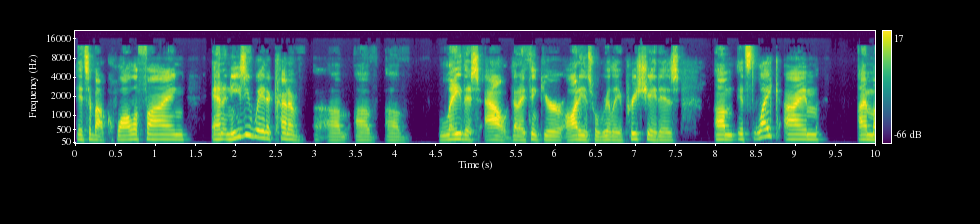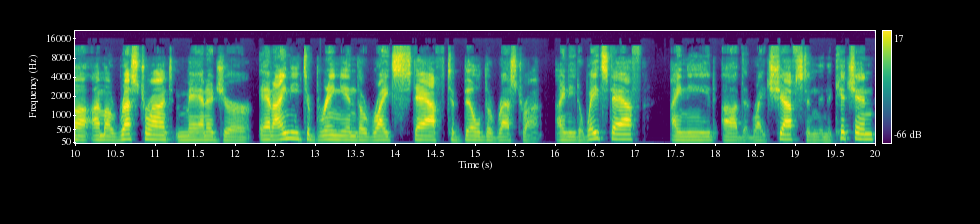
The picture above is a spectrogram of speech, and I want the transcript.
it's about qualifying and an easy way to kind of um, of of lay this out that i think your audience will really appreciate is um, it's like i'm I'm a I'm a restaurant manager and I need to bring in the right staff to build the restaurant. I need a wait staff. I need uh, the right chefs in, in the kitchen.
